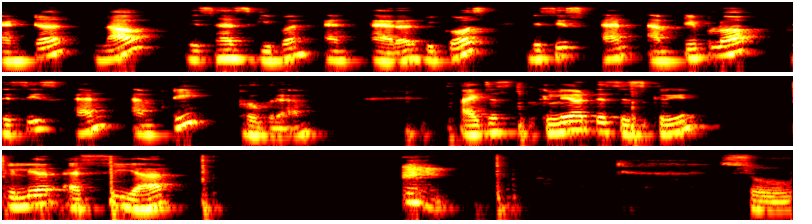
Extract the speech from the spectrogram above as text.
enter. Now this has given an error because this is an empty block. This is an empty program. I just clear this screen, clear SCR. so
